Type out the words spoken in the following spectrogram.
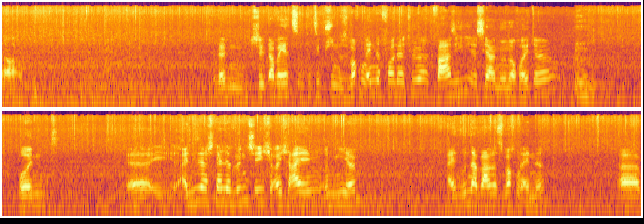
Ja. Dann steht aber jetzt im Prinzip schon das Wochenende vor der Tür, quasi. Ist ja nur noch heute. Und äh, an dieser Stelle wünsche ich euch allen und mir ein wunderbares Wochenende. Ähm,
